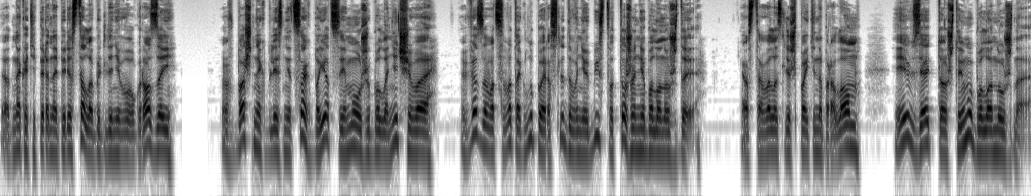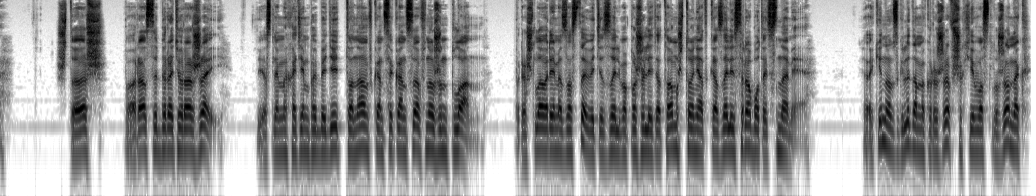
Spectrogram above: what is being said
Однако теперь она перестала быть для него угрозой. В башнях-близнецах бояться ему уже было нечего, ввязываться в это глупое расследование убийства тоже не было нужды. Оставалось лишь пойти на пролом и взять то, что ему было нужно. Что ж, пора собирать урожай. Если мы хотим победить, то нам в конце концов нужен план. Пришло время заставить Изельма пожалеть о том, что они отказались работать с нами. Окинув взглядом окружавших его служанок,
